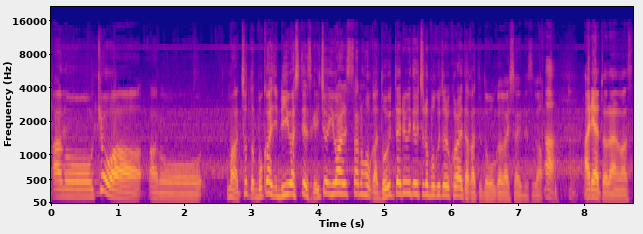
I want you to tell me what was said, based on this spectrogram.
あのー今日は、あのーまあちょっと僕は理由は知ってるんですけど一応岩橋さんの方がどういった理由でうちの牧場に来られたかっていうのをお伺いしたいんですがあ、ありがとうございます。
